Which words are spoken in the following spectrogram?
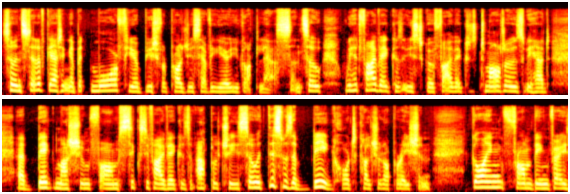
So instead of getting a bit more for your beautiful produce every year, you got less. And so we had five acres, we used to grow five acres of tomatoes, we had a big mushroom farm, 65 acres of apple trees. So it, this was a big horticulture operation going from being very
